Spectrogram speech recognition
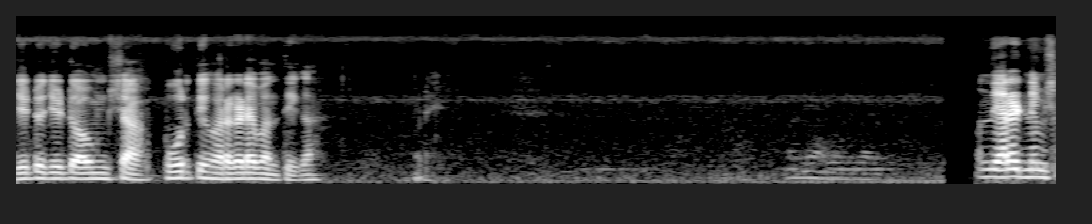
ಜಿಡ್ಡು ಜಿಡ್ಡು ಅಂಶ ಪೂರ್ತಿ ಹೊರಗಡೆ ಬಂತೀಗ ನೋಡಿ. ಒಂದು ಎರಡು ನಿಮಿಷ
